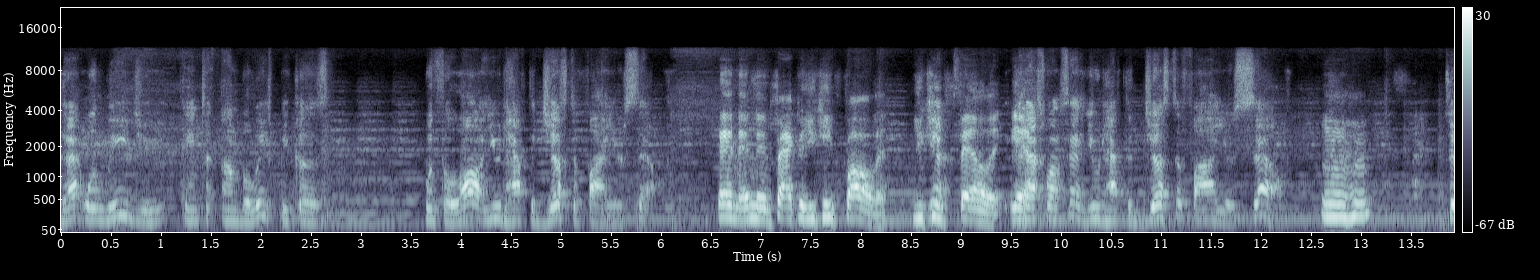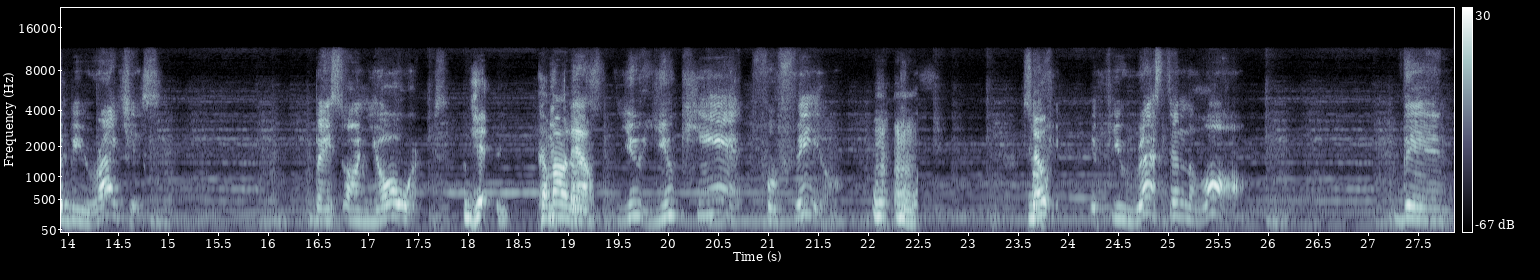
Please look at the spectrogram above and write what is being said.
that will lead you into unbelief because with the law you'd have to justify yourself. And and in fact, you keep falling, you keep Yes. failing. And Yeah. that's what I'm saying. You'd have to justify yourself Mm-hmm. to be righteous based on your works. Come on now. You you can't fulfill. So Nope. if, if you rest in the law, then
